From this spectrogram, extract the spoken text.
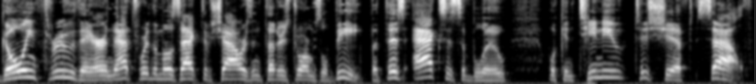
going through there, and that's where the most active showers and thunderstorms will be. But this axis of blue will continue to shift south.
